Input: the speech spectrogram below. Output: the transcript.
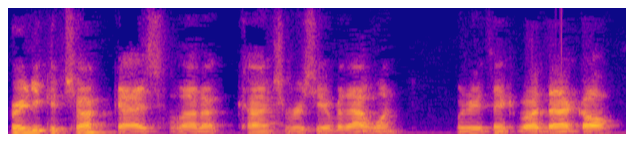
Brady Tkachuk, guys? A lot of controversy over that one. What do you think about that call?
